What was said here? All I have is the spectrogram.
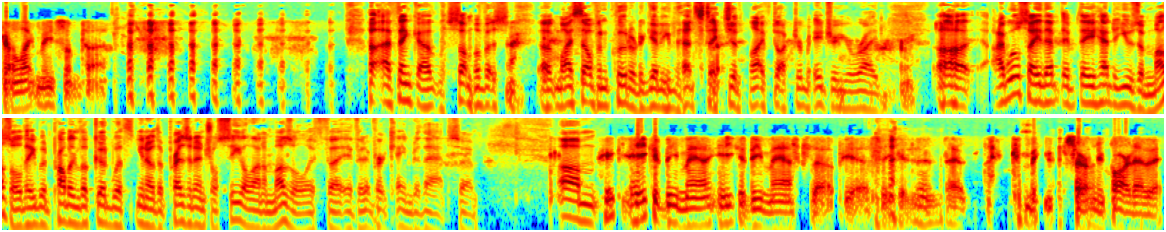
kind of like me sometimes. I think uh, some of us, uh, myself included, are getting to that stage in life, Dr. Major. You're right. Uh, I will say that if they had to use a muzzle, they would probably look good with, you know, the presidential seal on a muzzle if uh, if it ever came to that. So. Um, he he could be ma- he could be masked up. Yes, he could. that could be certainly part of it.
